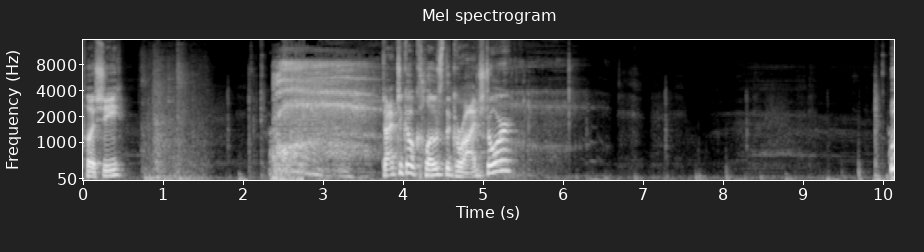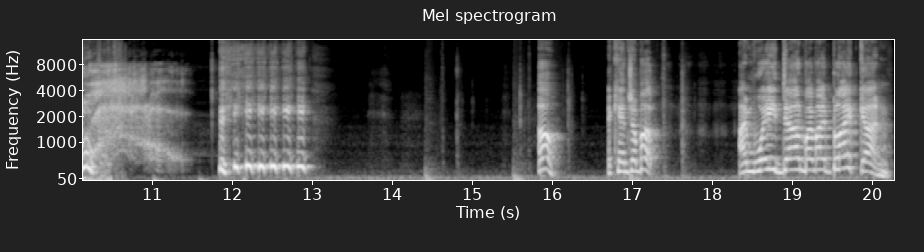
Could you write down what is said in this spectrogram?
Pushy. Do I have to go close the garage door? oh, I can't jump up. I'm weighed down by my blight gun.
